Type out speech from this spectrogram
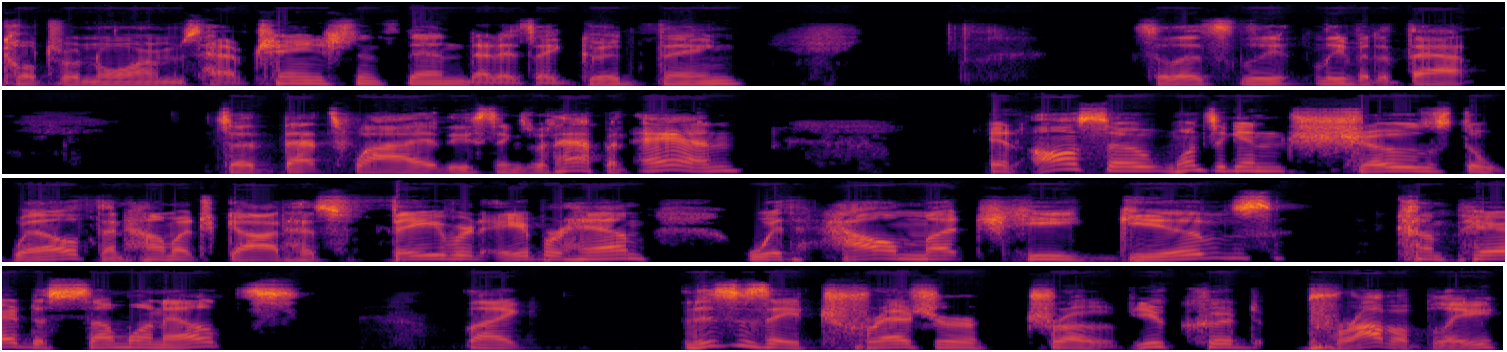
cultural norms have changed since then. That is a good thing. So let's leave it at that. So that's why these things would happen. And it also, once again, shows the wealth and how much God has favored Abraham with how much he gives compared to someone else. Like, this is a treasure trove. You could probably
